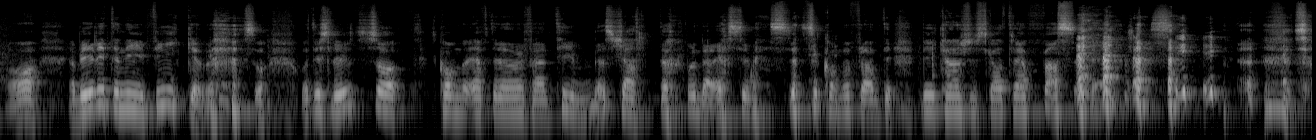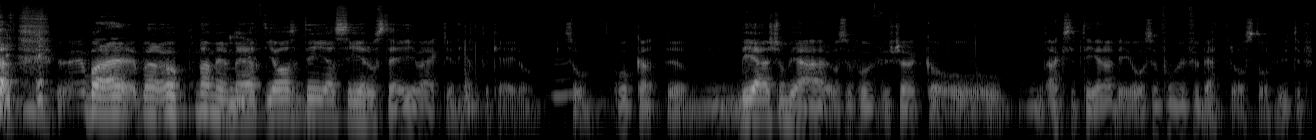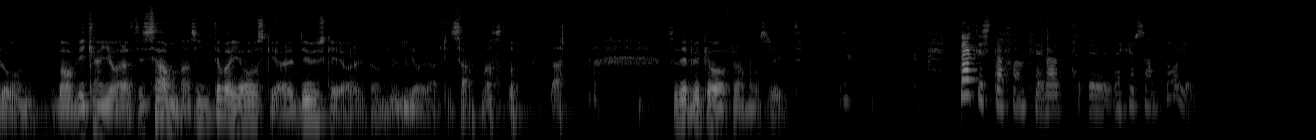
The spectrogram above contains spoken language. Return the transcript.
ja, jag blir lite nyfiken. Så, och till slut så kom de efter ungefär en timmes chatt på den där smsen så kom de fram till vi kanske ska träffas. så att, bara, bara öppna mig med att jag, det jag ser hos dig är verkligen helt okej. Okay då. Så, och att um, vi är som vi är och så får vi försöka och, acceptera det och så får vi förbättra oss då utifrån vad vi kan göra tillsammans. Inte vad jag ska göra, du ska göra, utan vi mm. gör det här tillsammans. Då. Så det brukar vara framgångsrikt. Ja. Tack Staffan för att, eh, det här samtalet.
